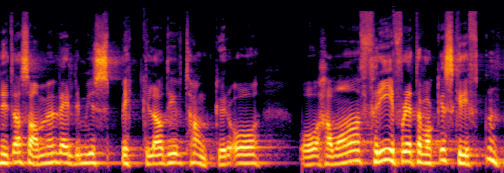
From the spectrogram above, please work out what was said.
knytta sammen med veldig mye spekulative tanker, og, og, her var man fri, for dette var ikke Skriften.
